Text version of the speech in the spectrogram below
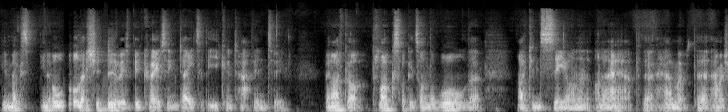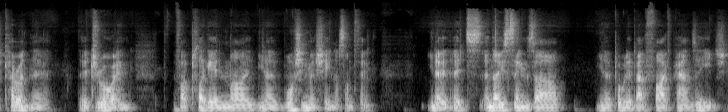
It makes you know all, all that should do is be creating data that you can tap into. I mean, I've got plug sockets on the wall that I can see on an on an app that how much the, how much current they're they're drawing if I plug in my you know washing machine or something. You know, it's and those things are you know probably about five pounds each.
